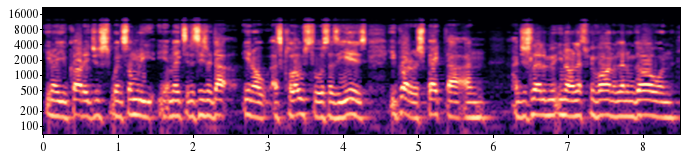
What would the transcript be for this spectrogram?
you know, you've got to just, when somebody you know, makes a decision that, you know, as close to us as he is, you've got to respect that and, and just let him, you know, let's move on and let him go. And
